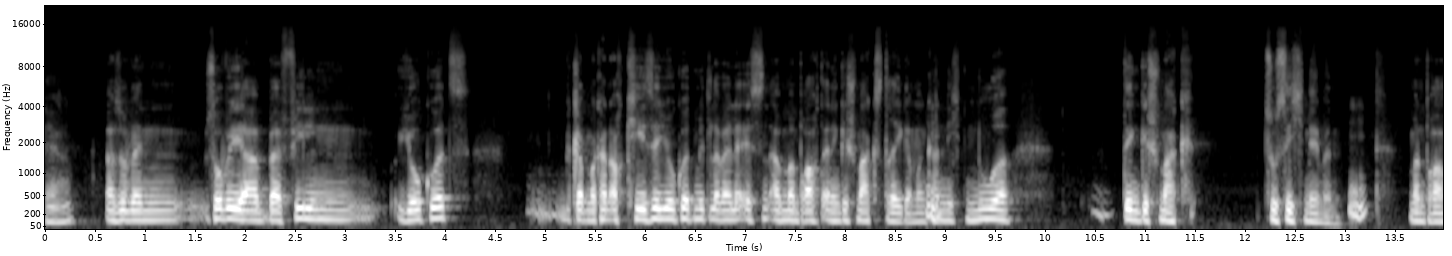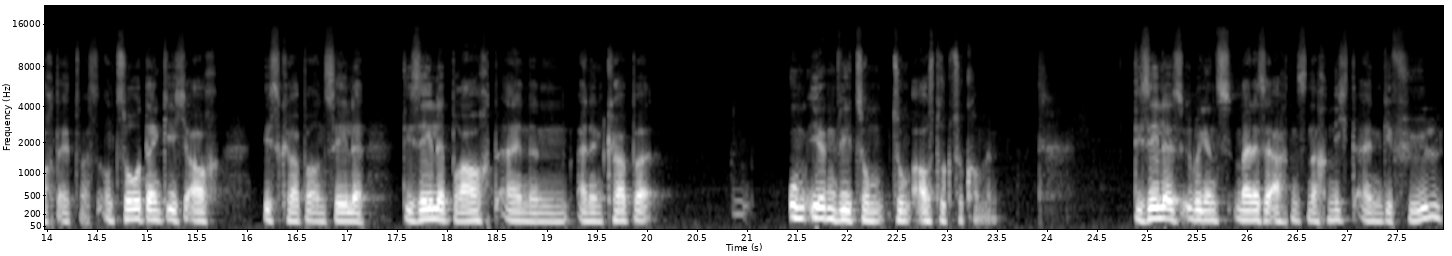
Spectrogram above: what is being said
Ja. Also wenn, so wie ja bei vielen Joghurts, ich glaube, man kann auch Käsejoghurt mittlerweile essen, aber man braucht einen Geschmacksträger. Man kann mhm. nicht nur den Geschmack zu sich nehmen. Mhm. Man braucht etwas. Und so denke ich auch, ist Körper und Seele. Die Seele braucht einen, einen Körper, um irgendwie zum, zum Ausdruck zu kommen. Die Seele ist übrigens meines Erachtens nach nicht ein Gefühl,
